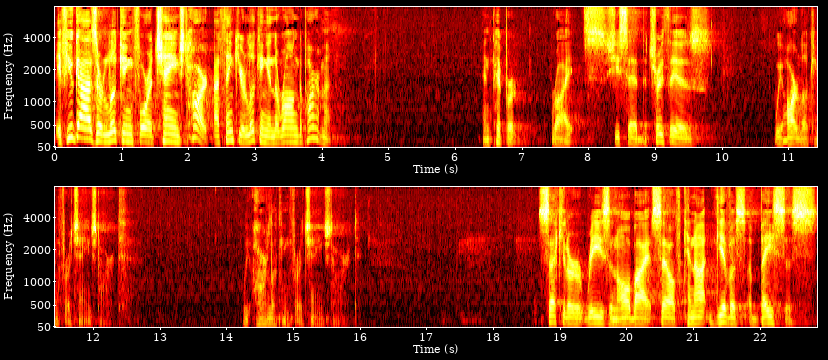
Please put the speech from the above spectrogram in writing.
If you guys are looking for a changed heart, I think you're looking in the wrong department. And Pippert writes, She said, The truth is, we are looking for a changed heart. We are looking for a changed heart. Secular reason all by itself cannot give us a basis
